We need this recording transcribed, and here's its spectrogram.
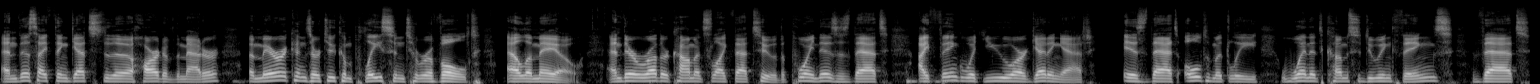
and this, I think, gets to the heart of the matter. Americans are too complacent to revolt, LMAO. And there were other comments like that too. The point is, is that I think what you are getting at is that ultimately, when it comes to doing things that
